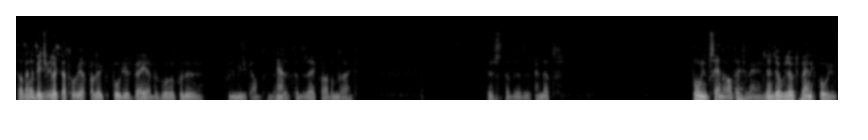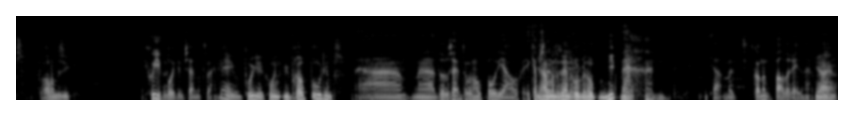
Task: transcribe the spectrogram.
Dat met een beetje er geluk dat we weer een paar leuke podiums bij hebben voor, voor, de, voor de muzikanten. Dat, Ja. dat, dat is eigenlijk waar het om draait. Dus dat, dat- en dat... Podiums zijn er altijd Ja. te weinig. Er zijn sowieso te weinig podiums. Voor alle muziek. Goede podiums zijn er te weinig. Nee, boeien. Gewoon überhaupt podiums. Ja, maar er zijn toch een hoop podia hoor. Ik heb Ja, zelf- maar er zijn er ook een hoop niet meer. ja, maar het kan ook bepaalde redenen hebben. Ja.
